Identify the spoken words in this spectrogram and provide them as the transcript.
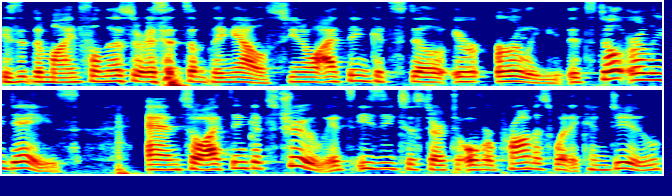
is it the mindfulness or is it something else? You know, I think it's still early. It's still early days. And so I think it's true. It's easy to start to overpromise what it can do.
